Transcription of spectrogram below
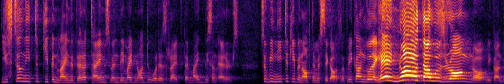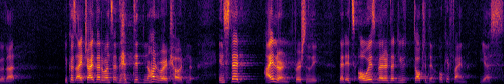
you still need to keep in mind that there are times when they might not do what is right. There might be some errors. So we need to keep an optimistic outlook. We can't go like, hey, no, that was wrong. No, we can't do that. Because I tried that once and that did not work out. Instead, I learned personally that it's always better that you talk to them. Okay, fine. Yes,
